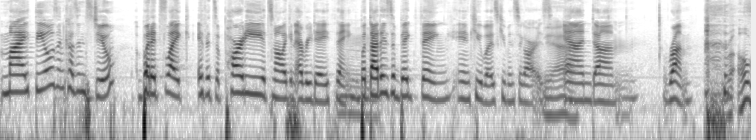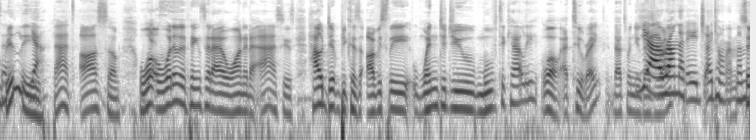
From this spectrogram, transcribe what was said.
My tios and cousins do, but it's like if it's a party, it's not like an everyday thing. Mm. But that is a big thing in Cuba is Cuban cigars Yeah. and um, rum. Oh, So, really? yeah. That's awesome. One, Yes. one of the things that I wanted to ask is how did because obviously when did you move to Cali? Well, at two, right? That's when you yeah, around that age, I don't remember. So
